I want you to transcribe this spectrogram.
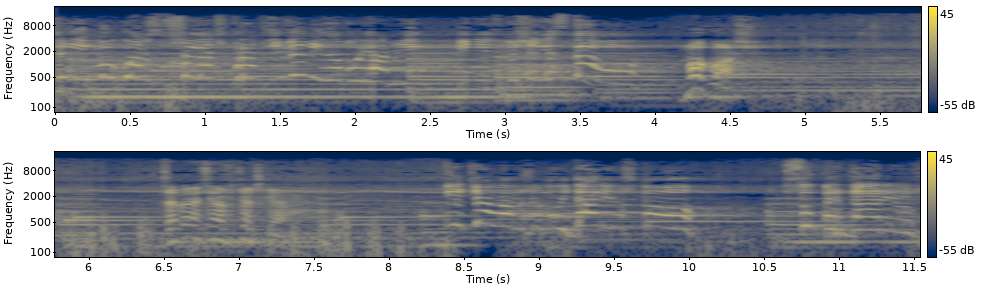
Czyli mogłam strzelać prawdziwymi nabojami i nic by się nie stało. Mogłaś. Zabiorę cię na wycieczkę. Wiedziałam, że mój Dariusz to super Dariusz.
